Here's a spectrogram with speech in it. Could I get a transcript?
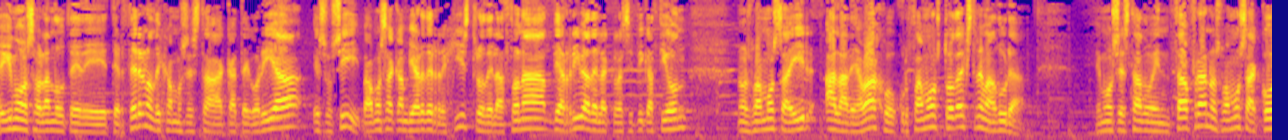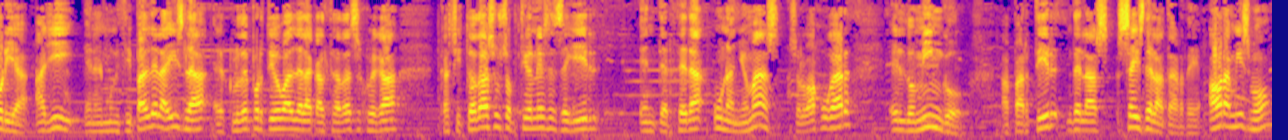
Seguimos hablando de tercera, no dejamos esta categoría. Eso sí, vamos a cambiar de registro. De la zona de arriba de la clasificación nos vamos a ir a la de abajo. Cruzamos toda Extremadura. Hemos estado en Zafra, nos vamos a Coria. Allí, en el municipal de la isla, el Club Deportivo Val de la Calzada se juega casi todas sus opciones de seguir en tercera un año más. Se lo va a jugar el domingo a partir de las 6 de la tarde. Ahora mismo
